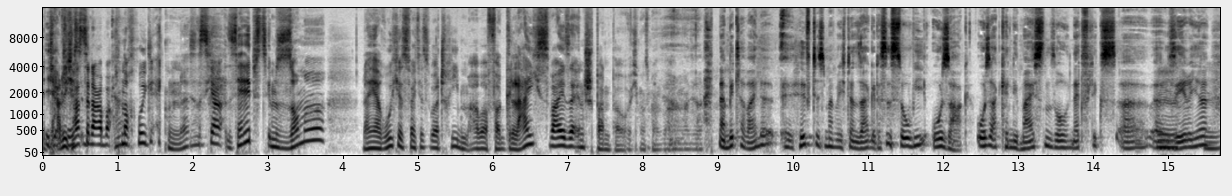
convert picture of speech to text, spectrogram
ich dadurch hast du da aber auch noch ruhige Ecken. Ne? Es ist ja selbst im Sommer, naja, ruhig ist vielleicht jetzt übertrieben, aber vergleichsweise entspannt bei euch, muss man sagen. Ja, Na, mittlerweile äh, hilft es mir, wenn ich dann sage, das ist so wie Ozark. Ozark kennen die meisten so Netflix-Serie. Äh, äh, mhm.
